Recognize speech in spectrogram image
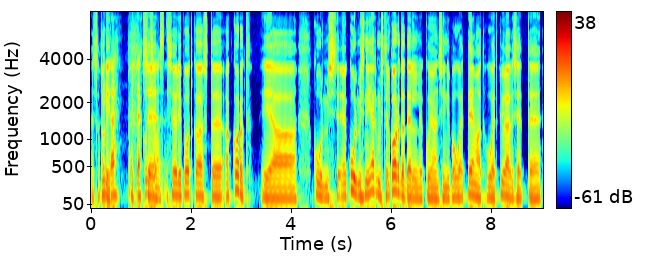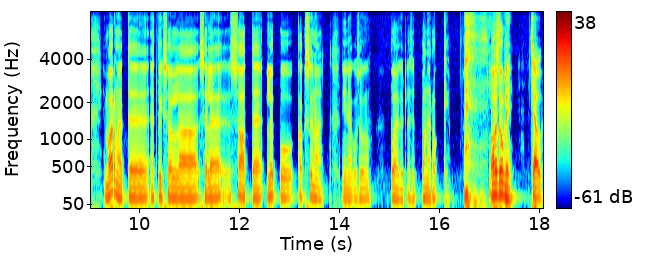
et sa tulid. aitäh, kutsumast. see oli podcast äh, Akord ja kuulmis, kuulmiseni järgmistel kordadel, kui on siin juba uued teemad, uued külalised ja ma arvan, et, et võiks olla selle saate lõpu kaks sõna, nii nagu su poeg ütles, et pane rokki. ole tubli. tšau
